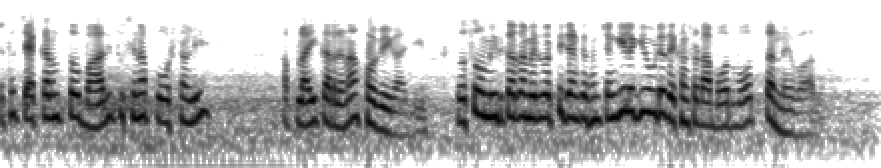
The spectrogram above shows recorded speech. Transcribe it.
ਇੱਥੋਂ ਚੈੱਕ ਕਰਨ ਤੋਂ ਬਾਅਦ ਹੀ ਤੁਸੀਂ ਨਾ ਪੋਸਟਾਂ ਲਈ ਅਪਲਾਈ ਕਰ ਲੈਣਾ ਹੋਵੇਗਾ ਜੀ। ਦੋਸਤੋ, ਉਮੀਦ ਕਰਦਾ ਮੇਰੇ ਵਰਤੀ ਜਾਣਕਾਰੀ ਤੁਹਾਨੂੰ ਚੰਗੀ ਲੱਗੀ ਹੋ ਵੀਡੀਓ ਦੇਖਣ ਤੁਹਾਡਾ ਬਹੁਤ ਬਹੁਤ ਧੰਨਵਾਦ।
